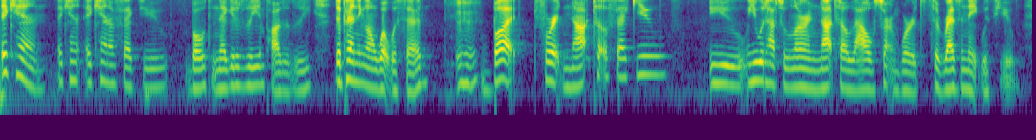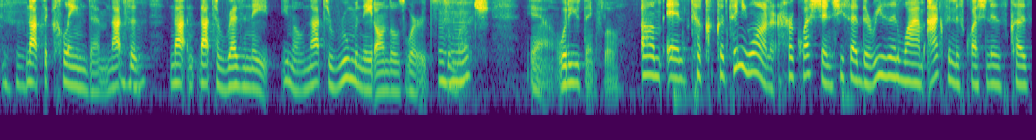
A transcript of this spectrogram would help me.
It can. It can. It can affect you both negatively and positively, depending on what was said. But for it not to affect you, you you would have to learn not to allow certain words to resonate with you, mm-hmm. not to claim them, not to mm-hmm. not not to resonate. You know, not to ruminate on those words too mm-hmm. much. Yeah. What do you think, Flo? Um, and to c- continue on her question, she said the reason why I'm asking this question is because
